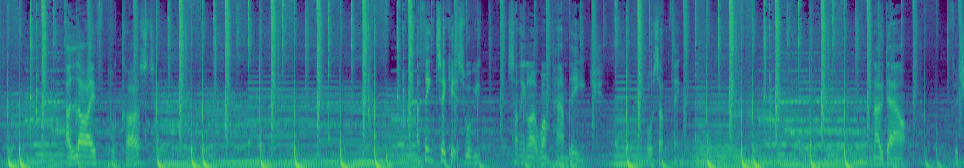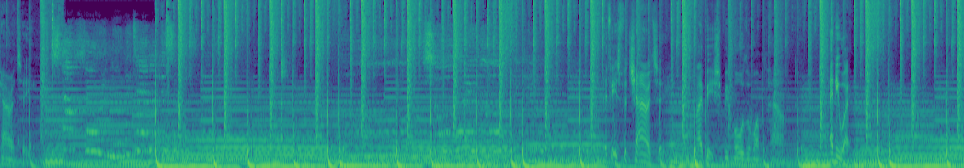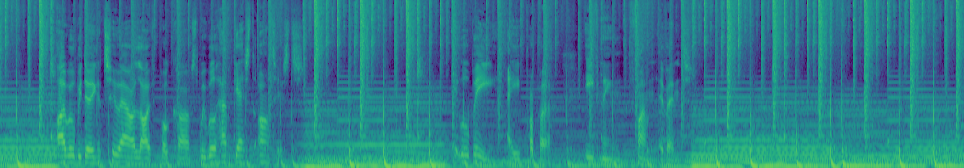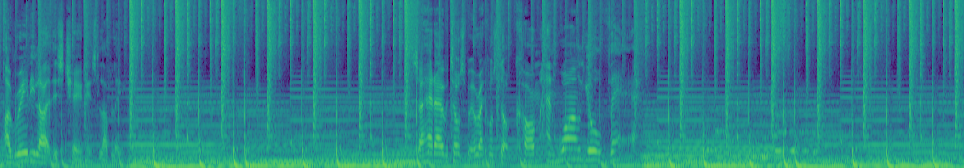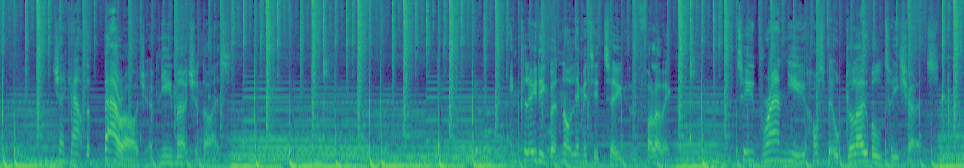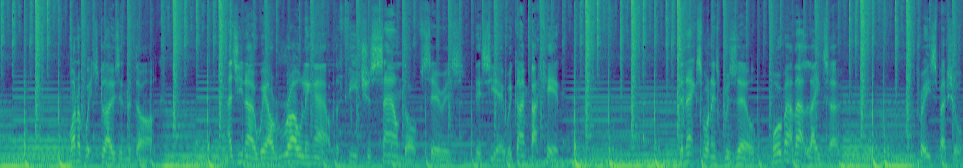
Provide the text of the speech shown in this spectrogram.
A live podcast. I think tickets will be something like £1 each or something no doubt for charity. If it's for charity, maybe it should be more than one pound. Anyway, I will be doing a two hour live podcast. We will have guest artists. It will be a proper evening fun event. I really like this tune, it's lovely. So head over to hospitalrecords.com and while you're there, check out the barrage of new merchandise. Including but not limited to the following two brand new Hospital Global t shirts one of which glows in the dark. As you know, we are rolling out the Future Sound of series this year. We're going back in. The next one is Brazil. More about that later. It's pretty special.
